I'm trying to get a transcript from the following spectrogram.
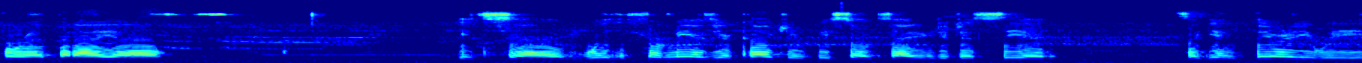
for it. But I, uh, it's uh, for me as your coach, it would be so exciting to just see it. It's like in theory, we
